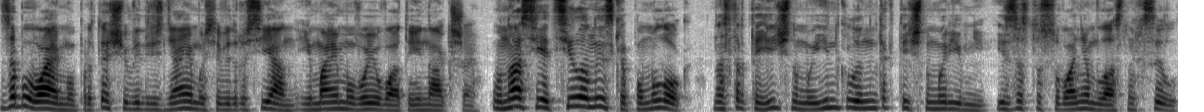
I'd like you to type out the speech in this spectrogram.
забуваємо про те, що відрізняємося від росіян і маємо воювати інакше. У нас є ціла низка помилок на стратегічному і інколи на тактичному рівні із застосуванням власних сил.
